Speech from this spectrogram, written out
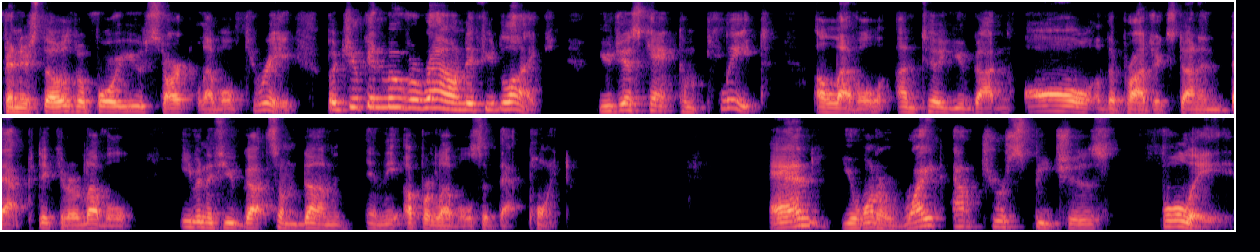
finish those before you start level three. But you can move around if you'd like. You just can't complete a level until you've gotten all of the projects done in that particular level, even if you've got some done in the upper levels at that point. And you want to write out your speeches fully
